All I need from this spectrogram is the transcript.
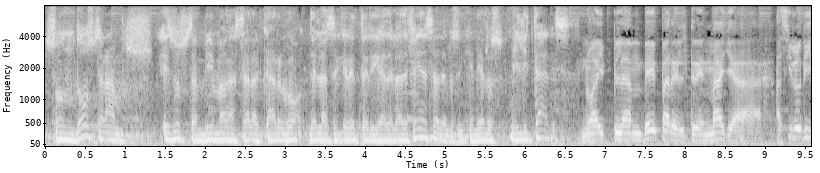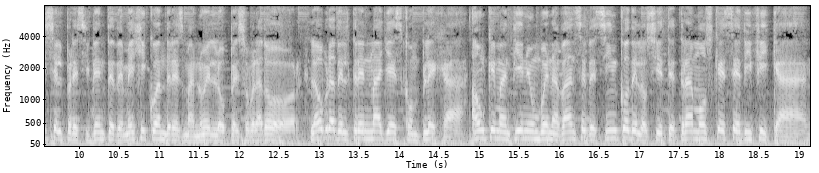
son dos tramos. Esos también van a estar a cargo de la Secretaría de la Defensa, de los ingenieros militares. No hay plan B para el tren Maya. Así lo dice el presidente de México, Andrés Manuel López Obrador. La obra del tren Maya es compleja, aunque mantiene un buen avance de cinco de los siete tramos que se edifican.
